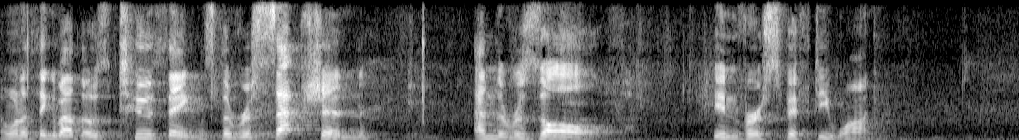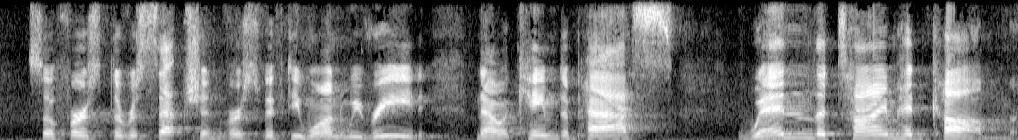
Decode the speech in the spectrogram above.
I want to think about those two things the reception and the resolve in verse 51. So, first, the reception. Verse 51, we read Now it came to pass when the time had come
